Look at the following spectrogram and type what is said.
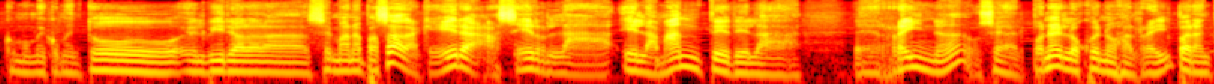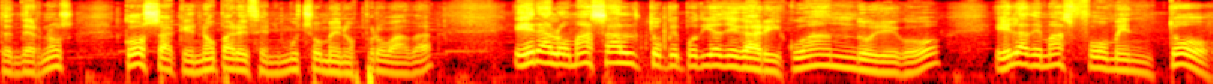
como me comentó Elvira la semana pasada, que era ser la, el amante de la eh, reina, o sea, poner los cuernos al rey, para entendernos, cosa que no parece ni mucho menos probada, era lo más alto que podía llegar. Y cuando llegó, él además fomentó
